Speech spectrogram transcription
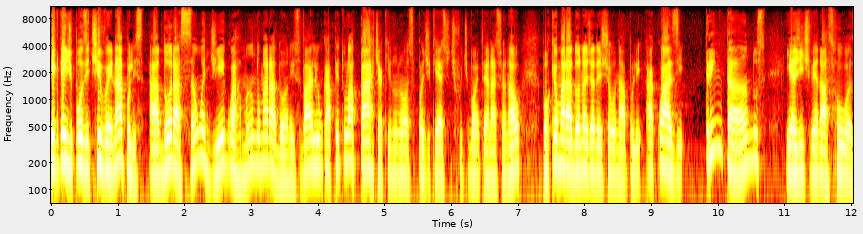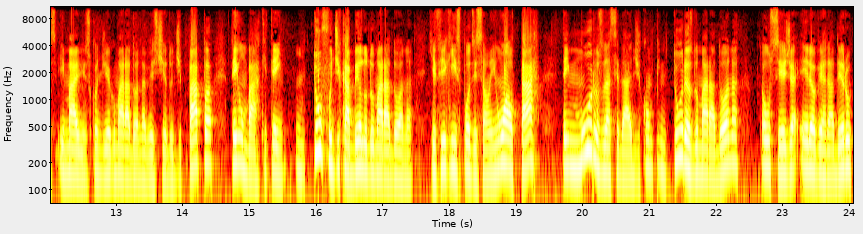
Que, que tem de positivo em Nápoles? A adoração a Diego Armando Maradona. Isso vale um capítulo à parte aqui no nosso podcast de futebol internacional, porque o Maradona já deixou o Nápoles há quase 30 anos e a gente vê nas ruas imagens com Diego Maradona vestido de papa. Tem um bar que tem um tufo de cabelo do Maradona que fica em exposição em um altar. Tem muros da cidade com pinturas do Maradona, ou seja, ele é o verdadeiro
